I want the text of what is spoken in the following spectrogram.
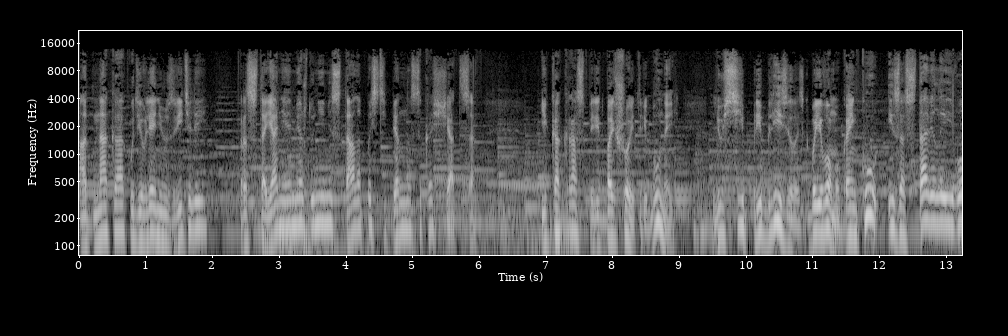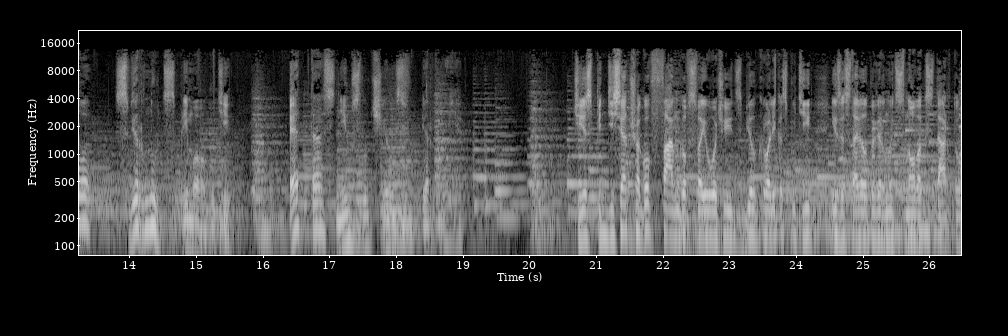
Однако, к удивлению зрителей, расстояние между ними стало постепенно сокращаться. И как раз перед большой трибуной Люси приблизилась к боевому коньку и заставила его свернуть с прямого пути. Это с ним случилось впервые. Через 50 шагов Фанго, в свою очередь, сбил кролика с пути и заставил повернуть снова к старту.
